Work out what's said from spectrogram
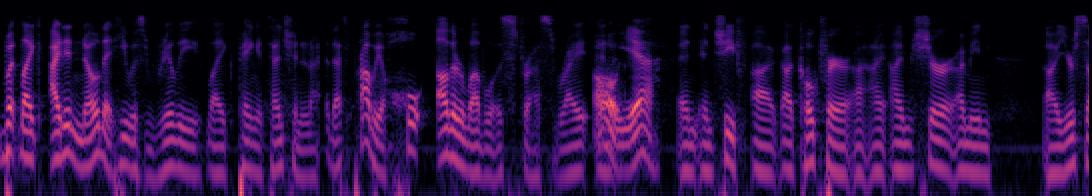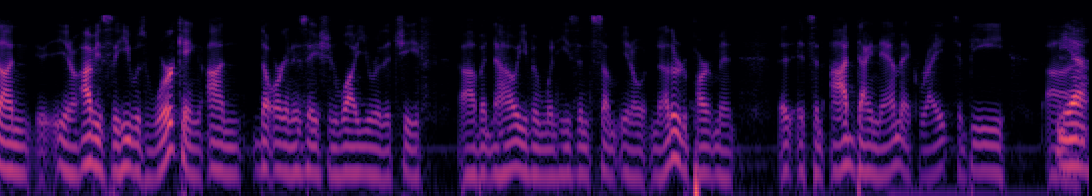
But like, I didn't know that he was really like paying attention, and I, that's probably a whole other level of stress, right? Oh and, yeah. And and Chief uh, uh, Coke Fair, I, I- I'm sure. I mean, uh, your son, you know, obviously he was working on the organization while you were the chief, uh, but now even when he's in some, you know, another department, it, it's an odd dynamic, right? To be uh, Yeah.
